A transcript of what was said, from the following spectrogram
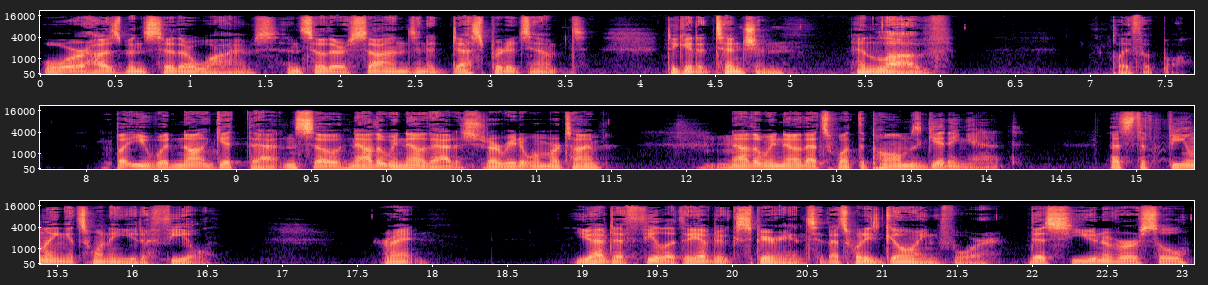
Or husbands to their wives. And so their sons, in a desperate attempt to get attention and love, play football. But you would not get that. And so now that we know that, should I read it one more time? Mm-hmm. Now that we know that's what the poem's getting at, that's the feeling it's wanting you to feel, right? You have to feel it, though. You have to experience it. That's what he's going for. This universal.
